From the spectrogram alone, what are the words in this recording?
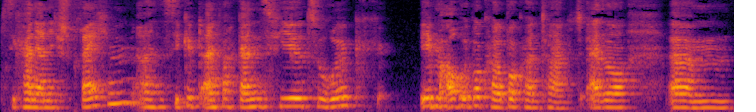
sie kann ja nicht sprechen, also sie gibt einfach ganz viel zurück, eben auch über Körperkontakt. Also ähm,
